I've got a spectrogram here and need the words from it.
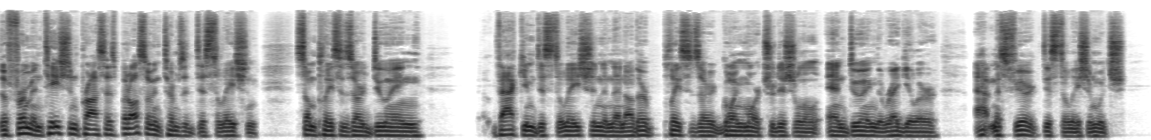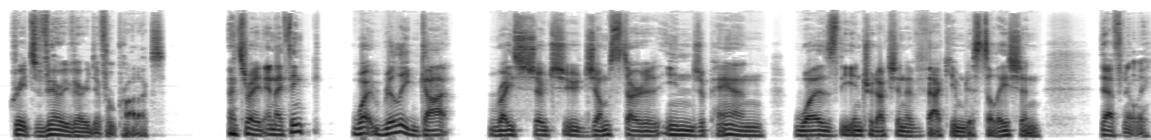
the fermentation process, but also in terms of distillation. Some places are doing vacuum distillation, and then other places are going more traditional and doing the regular atmospheric distillation, which creates very, very different products. That's right. And I think what really got rice shochu jump started in Japan was the introduction of vacuum distillation. Definitely.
